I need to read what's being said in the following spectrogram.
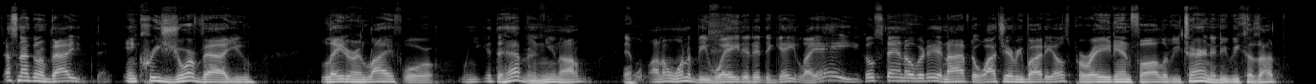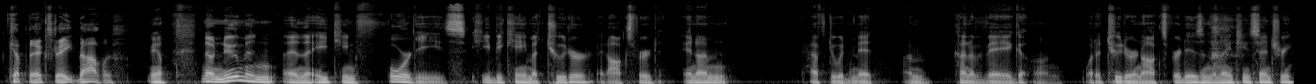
that's not going to value increase your value later in life or when you get to heaven. You know, yeah. I don't want to be waited at the gate like, hey, you go stand over there, and I have to watch everybody else parade in for all of eternity because I kept the extra eight dollars. Yeah. Now Newman in the 1840s, he became a tutor at Oxford, and I'm have to admit I'm kind of vague on what a tutor in Oxford is in the 19th century,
